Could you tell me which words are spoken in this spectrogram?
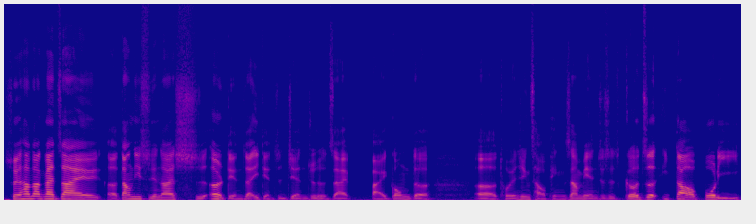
所以他大概在呃当地时间大概十二点在一点之间，就是在白宫的呃椭圆形草坪上面，就是隔着一道玻璃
